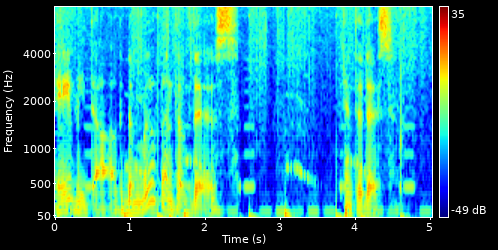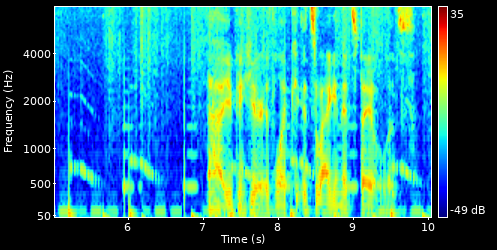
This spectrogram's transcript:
AV dog, the movement of this into this. Ah, you can hear it, like it's wagging its tail. It's, it's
